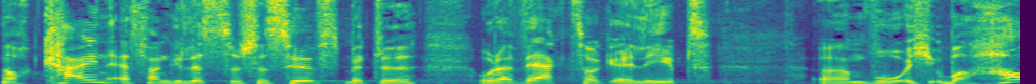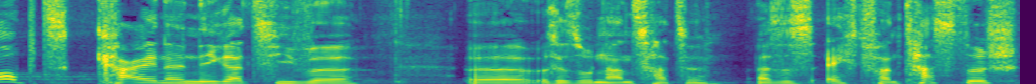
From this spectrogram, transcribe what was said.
noch kein evangelistisches Hilfsmittel oder Werkzeug erlebt, ähm, wo ich überhaupt keine negative äh, Resonanz hatte. Also es ist echt fantastisch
